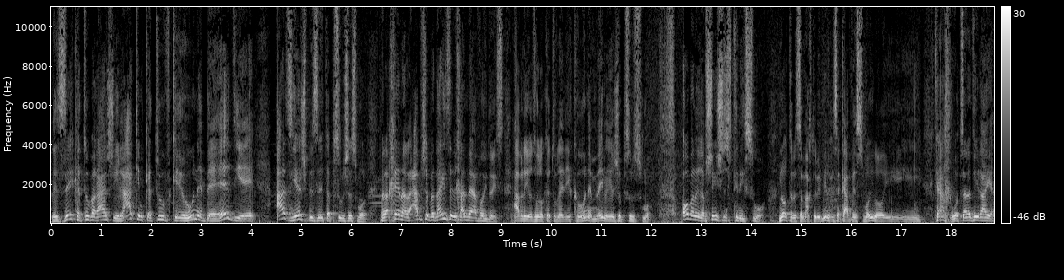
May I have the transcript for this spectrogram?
לזה כתוב ברש"י, רק אם כתוב כהונה בהדיה, אז יש בזה את הפסול של שמאל. ולכן, על אף שוודאי זה אחד מהאבוידויס, אבל היות ולא כתוב לידי כהונה, ממילא יש פסול שמאל. אומר לרב שישס תניסו, נוטה ושמחתו במינה וזקף ושמאלו, כך הוא רוצה להביא ראיה.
